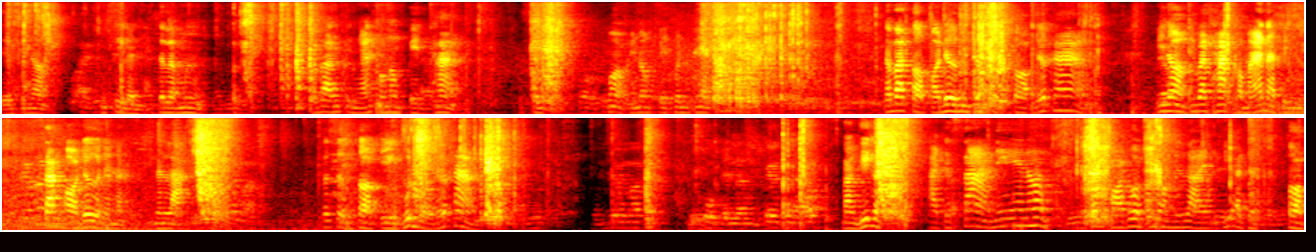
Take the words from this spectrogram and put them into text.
เดี๋ยวพี่น้องทุกสิ่งละเนี่ยแต่ละมือ แต่ว่ามันเป็นงานของน้องเป็ดค่ะมอบให้น้องเป็ดเป็นแพทย์แล้วว่าตอบออเดอร์มันจะตอบเด้อค่ะพี่น้องที่ว่าทักเขามาน่ะเป็นสร้างออเดอร์นั่นน่ะนั่นละก็เสริมตอบเองพูดเดียวเด้อค่ะบางทีก็อาจจะซ่าแน่เนาะต้องขอโทษพี่น้องในไลน์บางทีอาจจะตอบ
